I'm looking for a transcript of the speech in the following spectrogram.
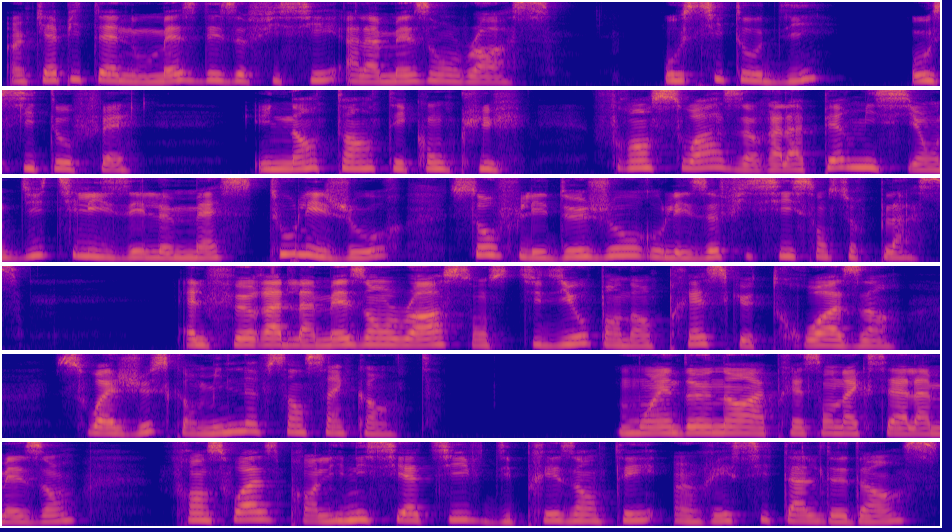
un capitaine ou messe des officiers à la maison Ross. Aussitôt dit, aussitôt fait. Une entente est conclue. Françoise aura la permission d'utiliser le mess tous les jours, sauf les deux jours où les officiers sont sur place. Elle fera de la maison Ross son studio pendant presque trois ans, soit jusqu'en 1950. Moins d'un an après son accès à la maison, Françoise prend l'initiative d'y présenter un récital de danse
